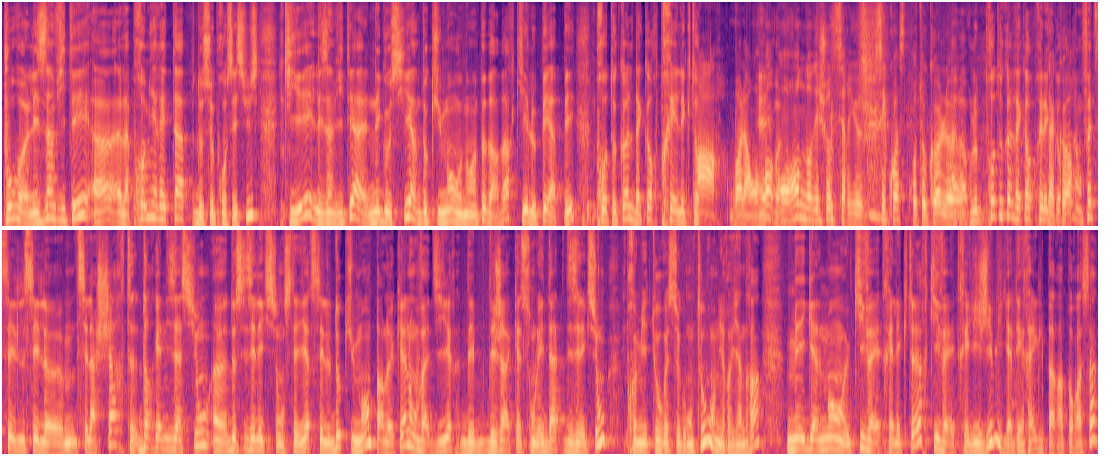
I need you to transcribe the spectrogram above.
pour les inviter à la première étape de ce processus, qui est les inviter à négocier un document au nom un peu barbare, qui est le PAP, protocole d'accord préélectoral. Ah, voilà, on, rentre dans des choses sérieuses. C'est quoi ce protocole euh? Alors, le protocole d'accord préélectoral, en fait, c'est la charte d'organisation euh, de ces élections. C'est-à-dire, c'est le document par lequel on va dire déjà quelles sont les dates des élections, premier tour et second tour, on y reviendra, mais également euh, qui va être électeur, qui va être éligible. Il y a des règles par rapport à ça.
